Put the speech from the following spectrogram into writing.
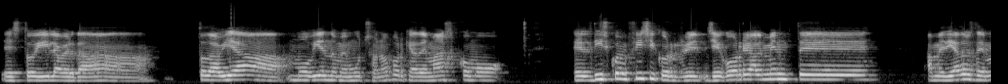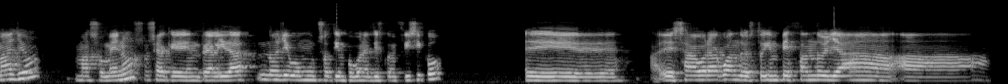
estoy, la verdad, todavía moviéndome mucho, ¿no? Porque además como el disco en físico llegó realmente a mediados de mayo, más o menos, o sea que en realidad no llevo mucho tiempo con el disco en físico. Eh, es ahora cuando estoy empezando ya a,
